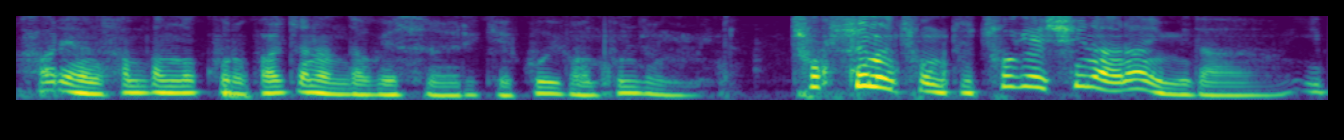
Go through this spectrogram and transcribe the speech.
화려한 3반 노코로 발전한다고 해서 이렇게 구입한 품종입니다. 촉수는 총 두 촉에 신 하나입니다. 잎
